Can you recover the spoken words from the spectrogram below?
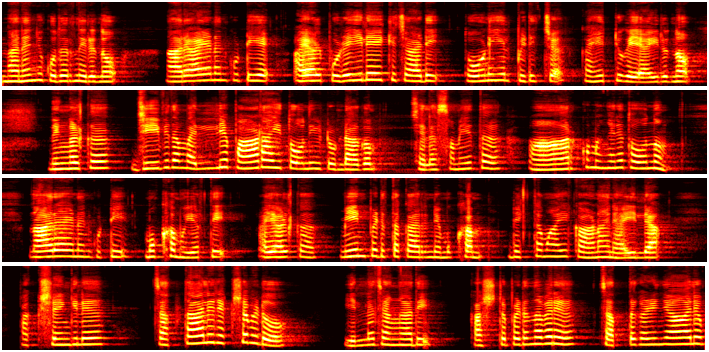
നനഞ്ഞു കുതിർന്നിരുന്നു. നാരായണൻകുട്ടിയെ അയാൾ പുഴയിലേക്ക് ചാടി തോണിയിൽ പിടിച്ച് കയറ്റുകയായിരുന്നു. നിങ്ങൾക്ക് ജീവിതം വലിയ പാടായി തോന്നിയിട്ടുണ്ടാകും. ചില സമയത്ത് ആർക്കും അങ്ങനെ തോന്നും. നാരായണൻകുട്ടി മുഖമുയർത്തി. അയാൾക്ക് മീൻപിടുത്തക്കാരന്റെ മുഖം വ്യക്തമായി കാണാനായില്ല. പക്ഷേങ്കിൽ ചത്താൽ രക്ഷപ്പെടുമോ ഇല്ല ചങ്ങാതി. കഷ്ടപ്പെടുന്നവർ ചത്തു കഴിഞ്ഞാലും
